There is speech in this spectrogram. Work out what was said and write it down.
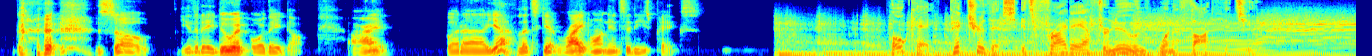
so either they do it or they don't. All right. But uh yeah, let's get right on into these picks. Okay, picture this. It's Friday afternoon when a thought hits you.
